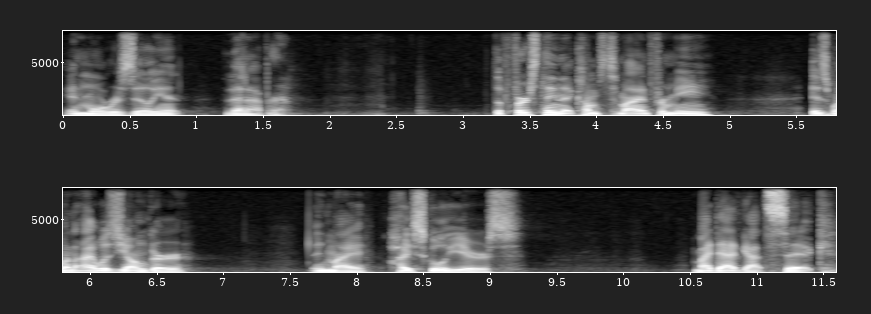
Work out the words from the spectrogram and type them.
and more resilient than ever. The first thing that comes to mind for me is when I was younger, in my high school years, my dad got sick.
